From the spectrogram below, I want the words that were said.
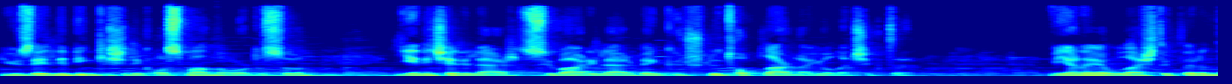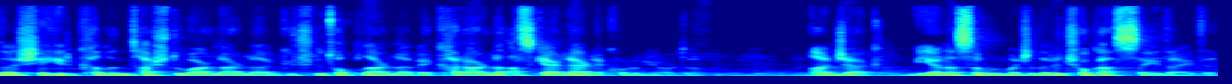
150 bin kişilik Osmanlı ordusu, Yeniçeriler, süvariler ve güçlü toplarla yola çıktı. Viyana'ya ulaştıklarında şehir kalın taş duvarlarla, güçlü toplarla ve kararlı askerlerle korunuyordu. Ancak Viyana savunmacıları çok az sayıdaydı.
